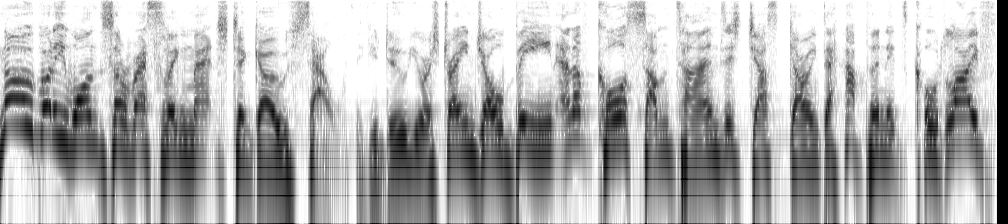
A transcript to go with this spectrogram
Nobody wants a wrestling match to go south. If you do, you're a strange old bean, and of course, sometimes it's just going to happen. It's called life.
